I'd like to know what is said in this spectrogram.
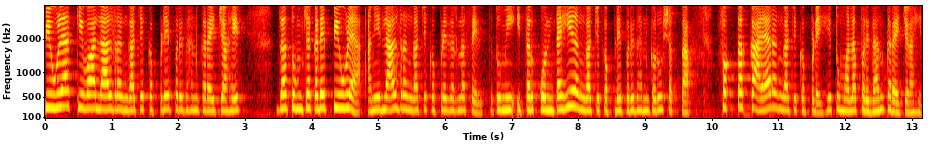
पिवळ्या किंवा लाल रंगाचे कपडे परिधान करायचे आहेत. जर तुमच्याकडे पिवळ्या आणि लाल रंगाचे कपडे जर नसेल तर तुम्ही इतर कोणत्याही रंगाचे कपडे परिधान करू शकता. फक्त काळ्या रंगाचे कपडे हे तुम्हाला परिधान करायचे नाहीत.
